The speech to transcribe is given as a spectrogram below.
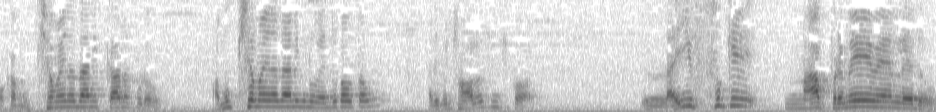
ఒక ముఖ్యమైన దానికి కానప్పుడు అముఖ్యమైన దానికి నువ్వు ఎందుకు అవుతావు? అది కొంచెం ఆలోచించుకోవాలి. లైఫ్కి నా ప్రమేయం ఏం లేదు.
